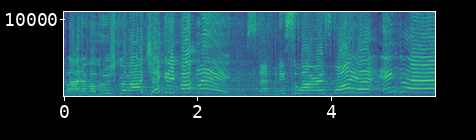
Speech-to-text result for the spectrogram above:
Klára Vavrušková, Czech Republic! Stephanie Suarez Wyatt, England!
